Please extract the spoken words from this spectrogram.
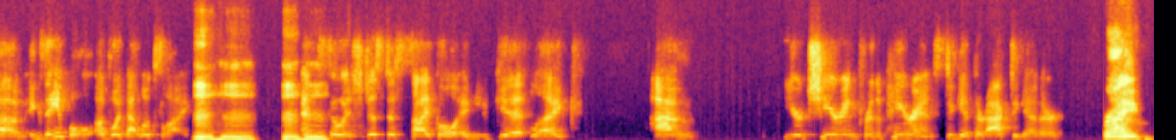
um, example of what that looks like. Mm-hmm. Mm-hmm. And so it's just a cycle, and you get like, I'm, you're cheering for the parents to get their act together. Right. Um,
